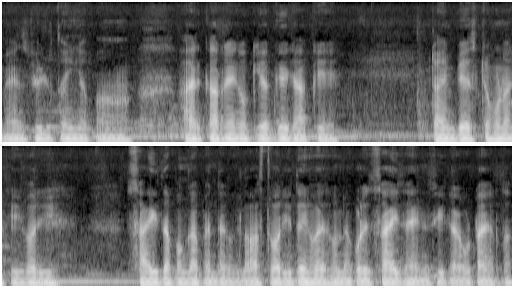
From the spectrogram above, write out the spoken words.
ਮੈਨਸਫੀਲਡ ਤੋਂ ਹੀ ਆਪਾਂ ਹਾਇਰ ਕਰ ਰਹੇ ਹਾਂ, ਕਿਉਂਕਿ ਅੱਗੇ ਜਾ ਕੇ ਟਾਈਮ ਵੇਸਟ ਹੋਣਾ ਕਈ ਵਾਰੀ। ਸਾਈਜ਼ ਦਾ ਪੰਗਾ ਪੈਂਦਾ, ਕਿਉਂਕਿ ਲਾਸਟ ਵਾਰ ਇਦਾਂ ਹੀ ਹੋਇਆ ਸੀ, ਉਹਨਾਂ ਕੋਲੇ ਸਾਈਜ਼ ਹੈ ਨਹੀਂ ਸੀਗਾ ਉਹ ਟਾਇਰ ਦਾ।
